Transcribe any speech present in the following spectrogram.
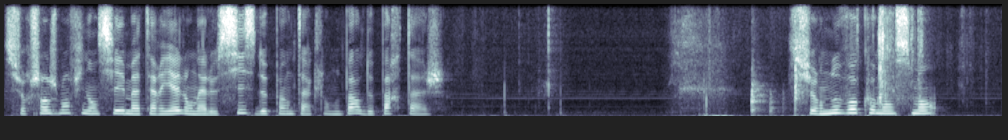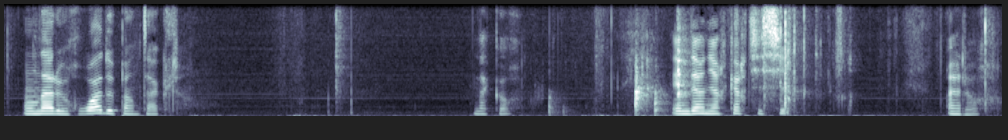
Sur changement financier et matériel, on a le 6 de pentacle. On nous parle de partage. Sur Nouveau commencement, on a le roi de Pentacle. D'accord. Et une dernière carte ici. Alors,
